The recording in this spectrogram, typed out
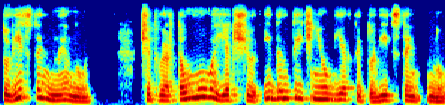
то відстань не 0. Четверта умова, якщо ідентичні об'єкти, то відстань 0.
